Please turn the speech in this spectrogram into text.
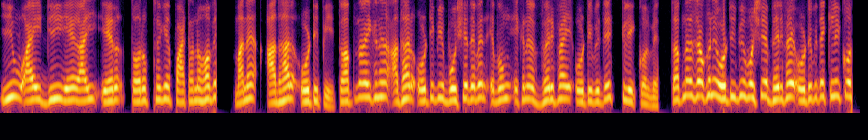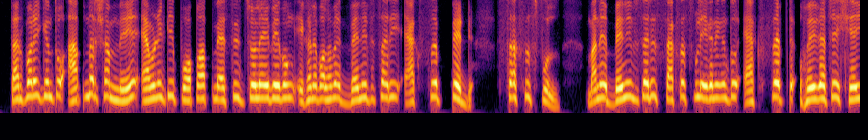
ইউআইডিএআই এর তরফ থেকে পাঠানো হবে মানে আধার ওটিপি তো আপনারা এখানে আধার ওটিপি বসিয়ে দেবেন এবং এখানে ভেরিফাই ওটিপিতে ক্লিক করবেন। তো আপনারা যখনই ওটিপি বসিয়ে ভেরিফাই ওটিপিতে ক্লিক করবেন তারপরে কিন্তু আপনার সামনে এমন একটি পপ আপ মেসেজ চলে আসবে এবং এখানে বলা হবে বেনিফিসারি অ্যাকসেপ্টেড সাকসেসফুল মানে বেনিফিসারি সাকসেসফুলি এখানে কিন্তু অ্যাকসেপ্ট হয়ে গেছে, সেই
